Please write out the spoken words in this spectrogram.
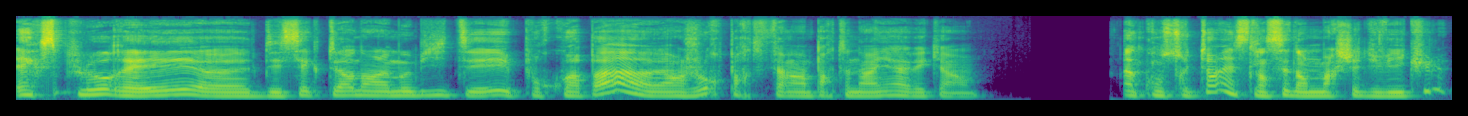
explorer euh, des secteurs dans la mobilité, et pourquoi pas, euh, un jour, part- faire un partenariat avec un, un constructeur et se lancer dans le marché du véhicule?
